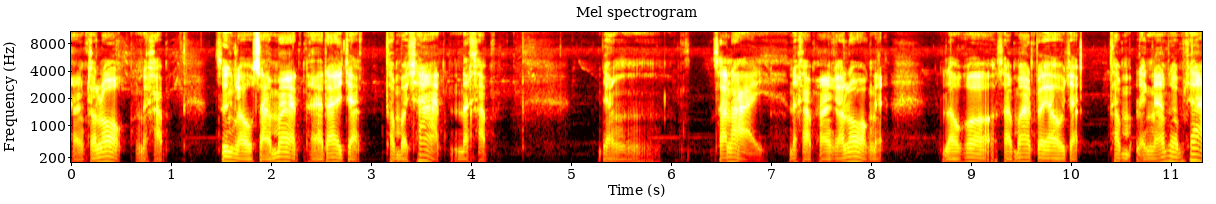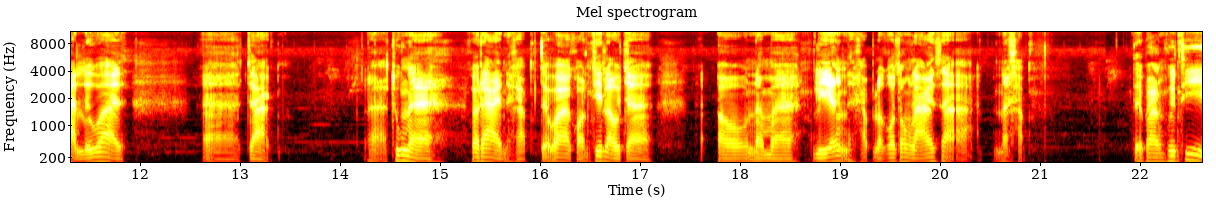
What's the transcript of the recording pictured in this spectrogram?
หางกระรอกนะครับ ซึ่งเราสามารถหาได้จากธรรมชาตินะครับ อย่างสาหร่ายนะครับหางกระรอกเนี่ยเราก็สามารถไปเอาจากทำแหล่งน้ำธรรมชาติ หรือว่าาจากาทุ่งนาก็ได้นะครับ แต่ว่าก่อนที่เราจะเอานำมาเลี้ยงนะครับ เราก็ต้องล้างให้สะอาดนะครับ แต่บางพื้นที่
